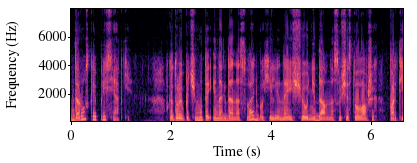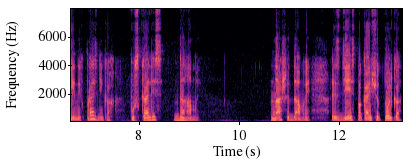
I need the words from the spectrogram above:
до русской присядки, в которой почему-то иногда на свадьбах или на еще недавно существовавших партийных праздниках пускались дамы. Наши дамы здесь пока еще только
